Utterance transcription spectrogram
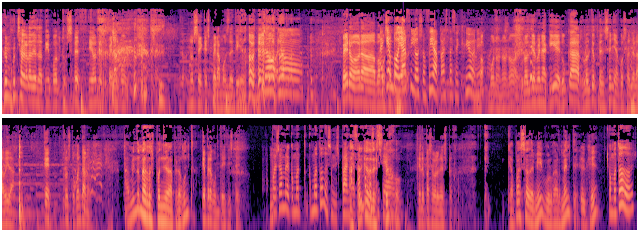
muchas gracias a ti por tu sección. Esperamos. No, no sé qué esperamos de ti, la verdad. No, no. Pero ahora vamos Hay que a empollar pasar- filosofía para esta sección, ¿eh? Va- bueno, no, no. Roldier viene aquí, educa, Roldier te enseña cosas de la vida. ¿Qué? Rusto, cuéntanos. A mí no me has respondido la pregunta. ¿Qué pregunta hiciste? Pues hombre, como, como todos en España. Acerca del es que sea- espejo. ¿Qué le pasa con el espejo? ¿Qué ha pasado de mí vulgarmente? ¿El qué? Como todos.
